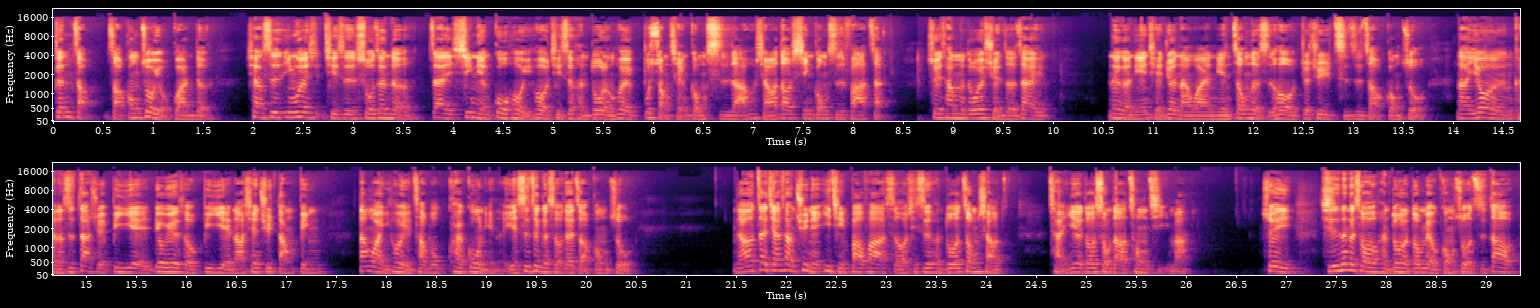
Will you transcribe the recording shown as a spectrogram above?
跟找找工作有关的，像是因为其实说真的，在新年过后以后，其实很多人会不爽前公司啊，想要到新公司发展，所以他们都会选择在那个年前就拿完年终的时候就去辞职找工作。那也有人可能是大学毕业六月的时候毕业，然后先去当兵，当完以后也差不多快过年了，也是这个时候在找工作。然后再加上去年疫情爆发的时候，其实很多中小产业都受到冲击嘛，所以其实那个时候很多人都没有工作。直到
